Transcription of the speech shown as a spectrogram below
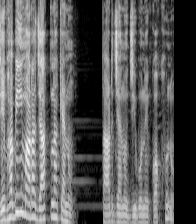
যেভাবেই মারা যাক না কেন, তার যেন জীবনে কখনো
